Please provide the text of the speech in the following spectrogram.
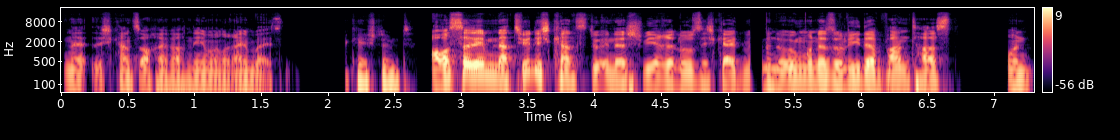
Ne, ich kann es auch einfach nehmen und reinbeißen. Okay, stimmt. Außerdem, natürlich kannst du in der Schwerelosigkeit, wenn du irgendwo eine solide Wand hast und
